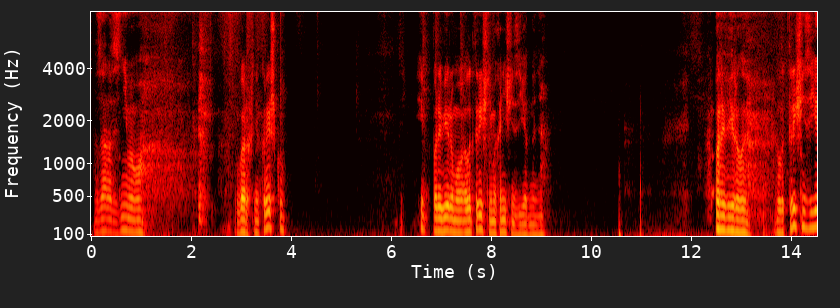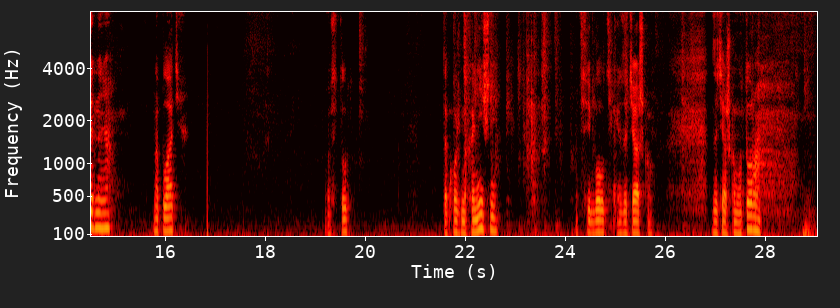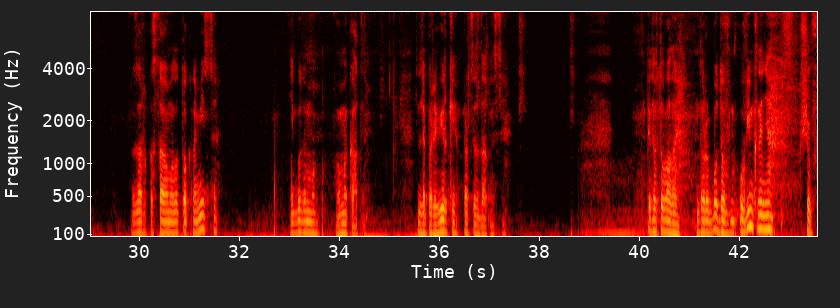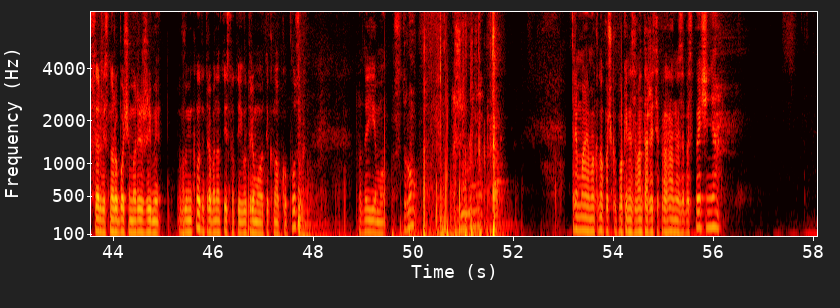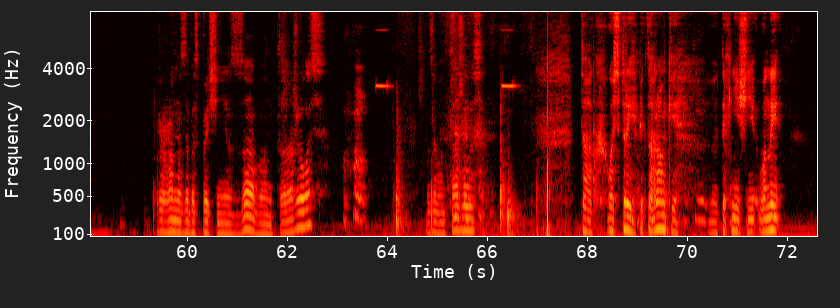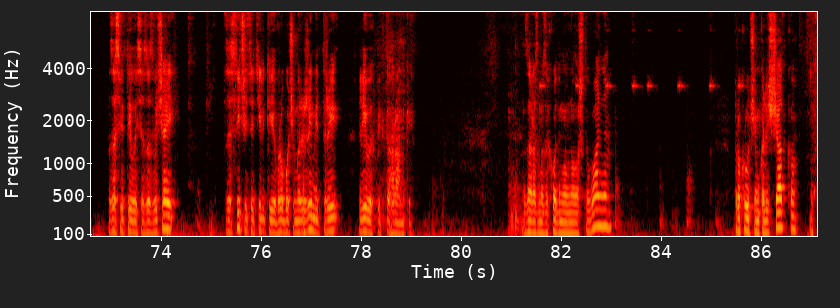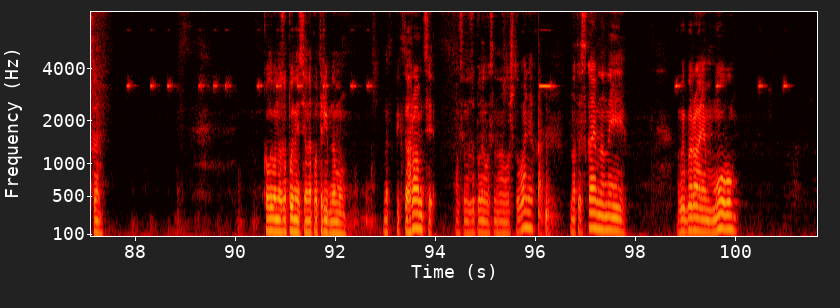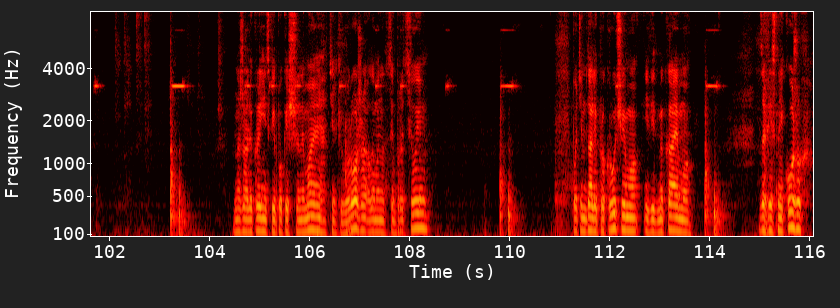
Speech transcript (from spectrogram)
Зараз знімемо верхню кришку І перевіримо електричні і механічні з'єднання. Перевірили електричні з'єднання на платі. Ось тут. Також механічні. Ці болтики, затяжку. Затяжку мотора. Зараз поставимо лоток на місце і будемо вмикати для перевірки працездатності. Підготували до роботи увімкнення. Щоб в сервісно-робочому режимі вимкнути, треба натиснути і утримувати кнопку пуск. Подаємо струм живлення. Тримаємо кнопочку, поки не завантажиться програмне забезпечення. Програмне забезпечення завантажилось. Завантажилось. Так, ось три піктограмки е, технічні. Вони засвітилися. Зазвичай засвідчуються тільки в робочому режимі три лівих піктограмки. Зараз ми заходимо в налаштування. Прокручуємо коліщатку. Оце. Коли воно зупиниться на потрібному на піктограмці, ось воно зупинилося на налаштуваннях. Натискаємо на неї, вибираємо мову. На жаль, української поки що немає, тільки ворожа, але ми над цим працюємо. Потім далі прокручуємо і відмикаємо захисний кожух.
